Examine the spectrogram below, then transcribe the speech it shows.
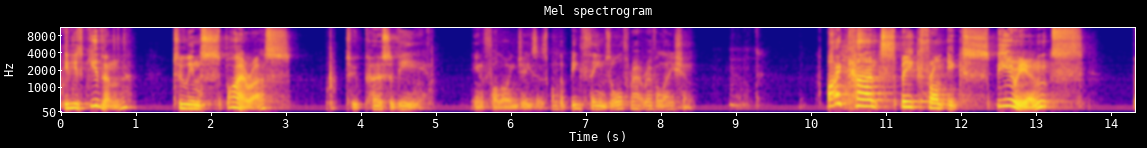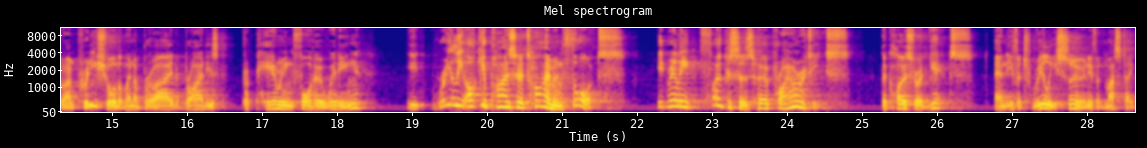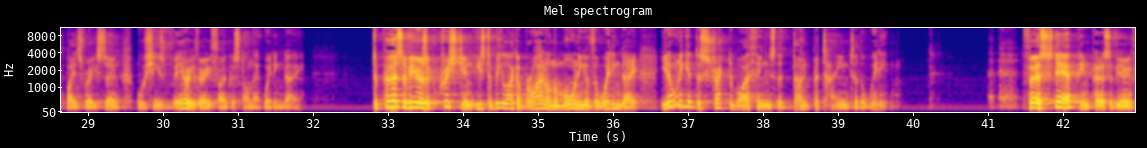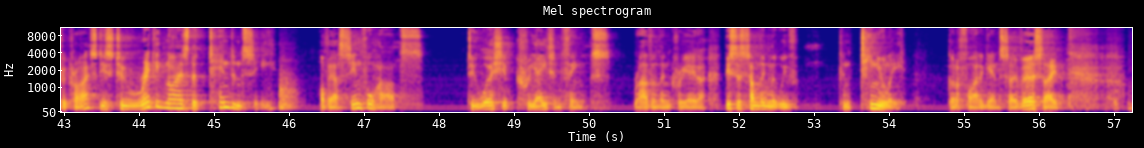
It is given to inspire us to persevere in following Jesus. One of the big themes all throughout Revelation. I can't speak from experience, but I'm pretty sure that when a bride, bride is preparing for her wedding, it really occupies her time and thoughts. It really focuses her priorities the closer it gets. And if it's really soon, if it must take place very soon, well, she's very, very focused on that wedding day. To persevere as a Christian is to be like a bride on the morning of the wedding day. You don't want to get distracted by things that don't pertain to the wedding. First step in persevering for Christ is to recognize the tendency of our sinful hearts to worship created things rather than Creator. This is something that we've continually got to fight against. So, verse 8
